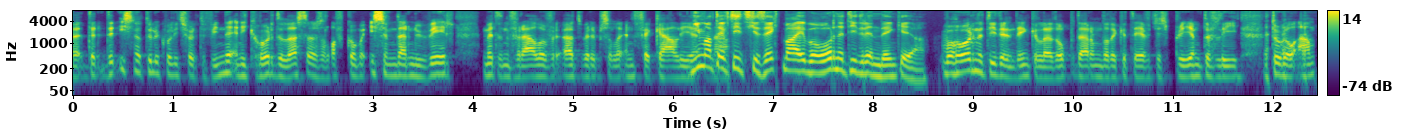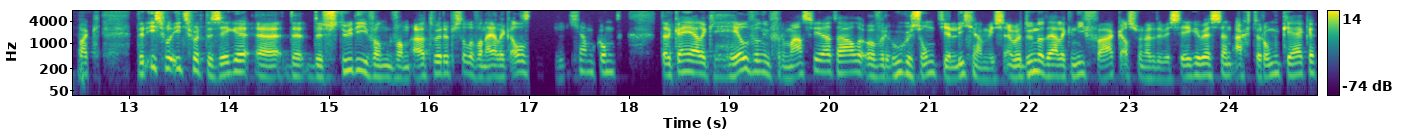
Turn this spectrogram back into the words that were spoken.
er, is natuurlijk wel iets voor te vinden. En ik hoor de luisteraars al afkomen. Is hem daar nu weer met een verhaal over uitwerpselen en fecaliën? Niemand heeft iets gezegd, maar we horen het iedereen denken, ja. We horen het iedereen denken, luid op. Daarom dat ik het eventjes preemptively toch al aanpak. Er is wel iets voor te zeggen. Uh, de, de studie van, van uitwerpselen, van eigenlijk alles lichaam komt, daar kan je eigenlijk heel veel informatie uithalen over hoe gezond je lichaam is. En we doen dat eigenlijk niet vaak als we naar de wc geweest zijn, achterom kijken,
